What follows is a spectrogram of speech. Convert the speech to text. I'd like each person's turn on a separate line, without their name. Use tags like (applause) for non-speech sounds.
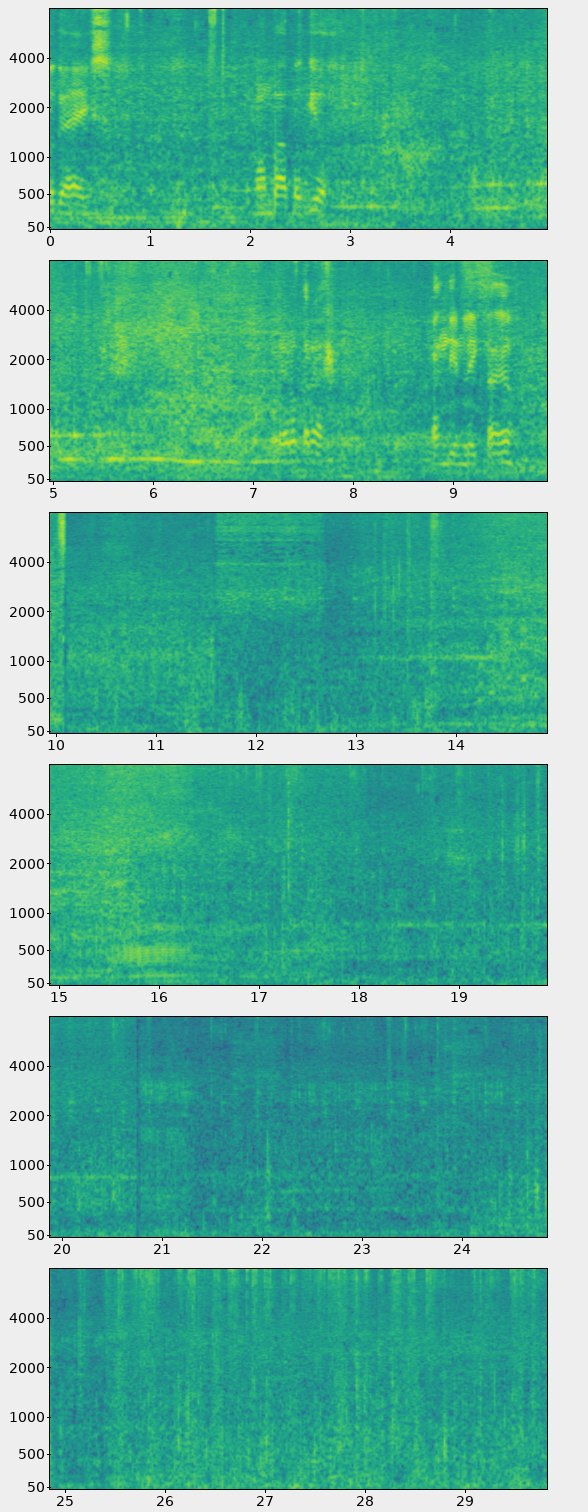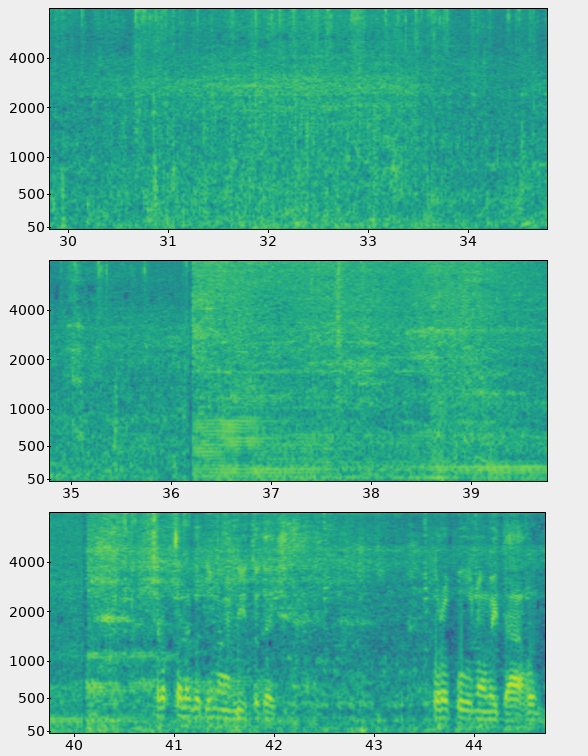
Hello guys. Mukhang babagyo. Pero tara, Pandin Lake tayo. Sarap talaga dumaan dito guys. Puro puno may dahon.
